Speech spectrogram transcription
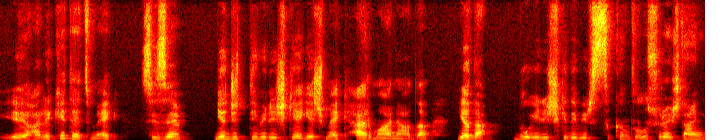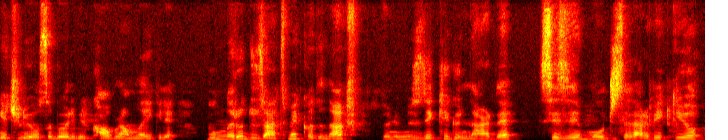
e, hareket etmek size ya ciddi bir ilişkiye geçmek her manada ya da bu ilişkide bir sıkıntılı süreçten geçiliyorsa böyle bir kavramla ilgili bunları düzeltmek adına önümüzdeki günlerde sizi mucizeler bekliyor.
